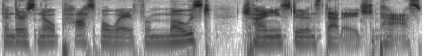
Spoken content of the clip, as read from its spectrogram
then there's no possible way for most Chinese students that age to pass.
